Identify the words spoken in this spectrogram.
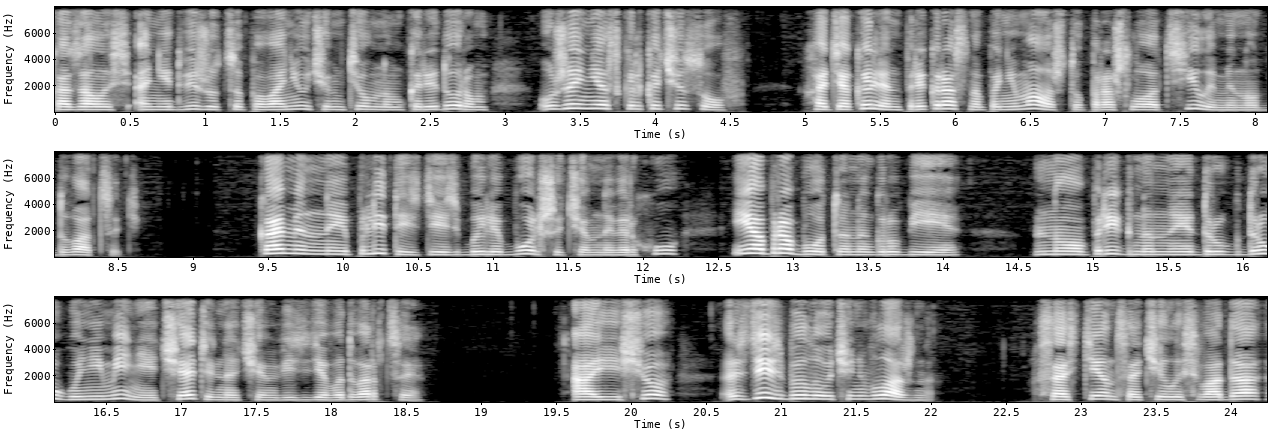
Казалось, они движутся по вонючим темным коридорам уже несколько часов, хотя Кэлен прекрасно понимала, что прошло от силы минут двадцать. Каменные плиты здесь были больше, чем наверху, и обработаны грубее, но пригнанные друг к другу не менее тщательно, чем везде во дворце. А еще здесь было очень влажно. Со стен сочилась вода,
